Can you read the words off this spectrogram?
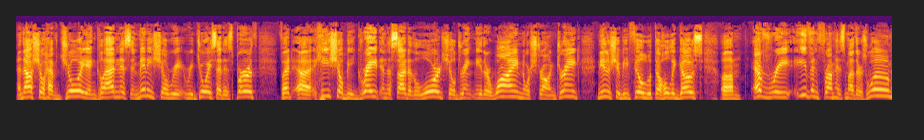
and thou shalt have joy and gladness, and many shall re- rejoice at his birth. But uh, he shall be great in the sight of the Lord, shall drink neither wine nor strong drink, neither shall be filled with the Holy Ghost, um, every, even from his mother's womb.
